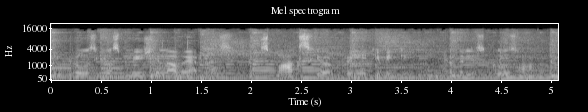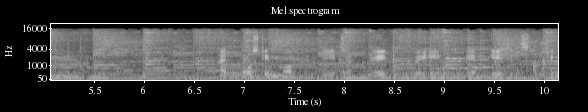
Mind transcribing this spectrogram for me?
improves your spatial awareness, sparks your creativity, and the list goes on. And most importantly, it's a great way to engage in something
